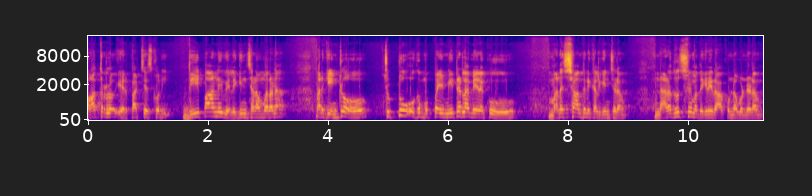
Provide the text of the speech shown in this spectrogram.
పాత్రలో ఏర్పాటు చేసుకొని దీపాన్ని వెలిగించడం వలన మనకి ఇంట్లో చుట్టూ ఒక ముప్పై మీటర్ల మేరకు మనశ్శాంతిని కలిగించడం నరదృష్టి మన దగ్గరికి రాకుండా ఉండడం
